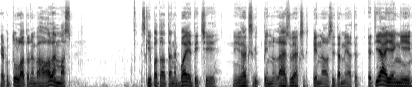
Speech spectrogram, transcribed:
Ja kun tullaan tuonne vähän alemmas, skipataan tänne Bajeticiin, niin 90 pinna, lähes 90 pinnaa on sitä mieltä, että, että jää jengiä,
